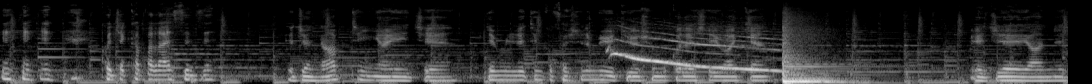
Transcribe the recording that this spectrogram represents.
koca kafalar sizi. Ece ne yaptın ya Ece? De milletin kafasını büyütüyorsun bu kadar şey varken. Ece yalnız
